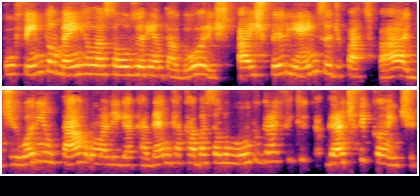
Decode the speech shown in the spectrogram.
por fim, também em relação aos orientadores, a experiência de participar, de orientar uma liga acadêmica acaba sendo muito gratificante.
